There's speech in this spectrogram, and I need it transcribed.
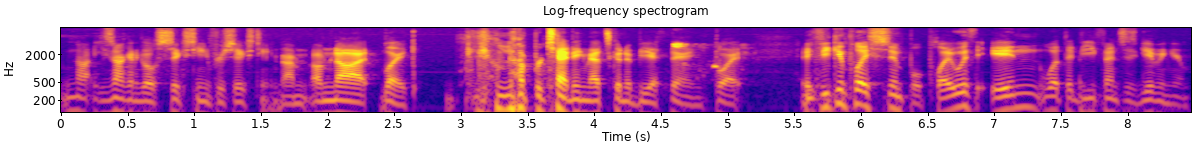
not he's not going to go 16 for 16. I'm I'm not like I'm not pretending that's going to be a thing, but if he can play simple, play within what the defense is giving him.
